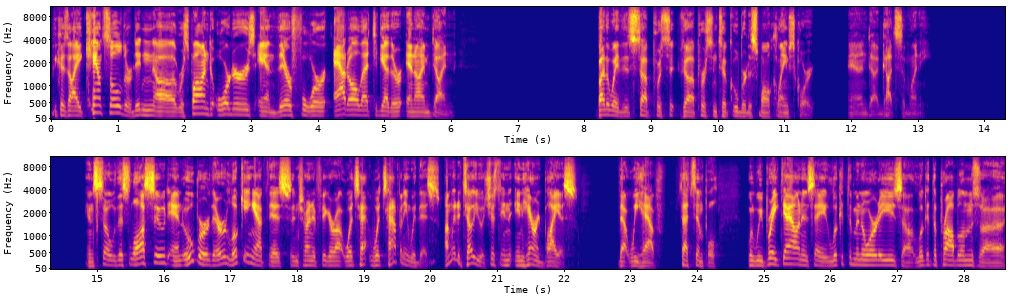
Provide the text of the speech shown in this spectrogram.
because I canceled or didn't uh, respond to orders, and therefore add all that together, and I'm done. By the way, this uh, pers- uh, person took Uber to small claims court and uh, got some money. And so this lawsuit and Uber, they're looking at this and trying to figure out what's ha- what's happening with this. I'm going to tell you, it's just an inherent bias that we have. It's that simple. When we break down and say, look at the minorities, uh, look at the problems, uh,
